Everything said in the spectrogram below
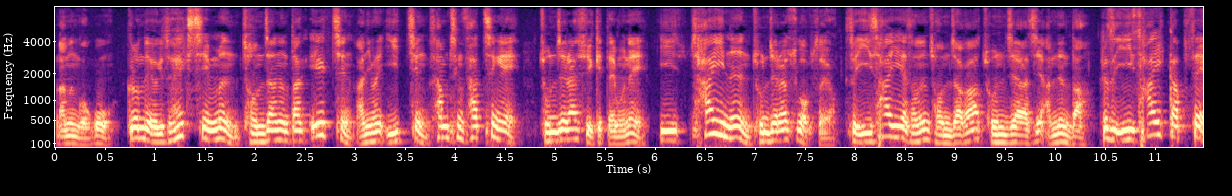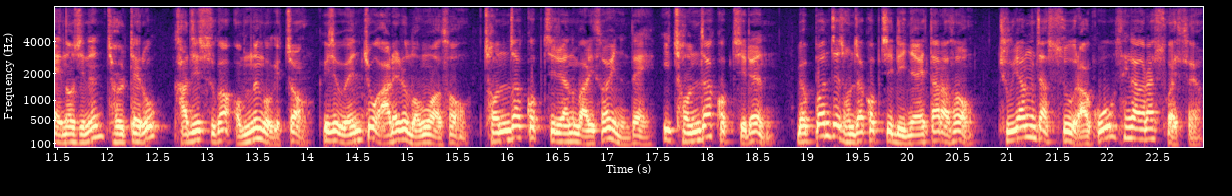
라는 거고 그런데 여기서 핵심은 전자는 딱 1층 아니면 2층, 3층, 4층에 존재를 할 수 있기 때문에 이 사이는 존재를 할 수가 없어요. 그래서 이 사이에서는 전자가 존재하지 않는다. 그래서 이 사이 값의 에너지는 절대로 가질 수가 없는 거겠죠. 이제 왼쪽 아래로 넘어와서 전자 껍질이라는 말이 써 있는데 이 전자 껍질은 몇 번째 전자 껍질이냐에 따라서 주양자 수라고 생각을 할 수가 있어요.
